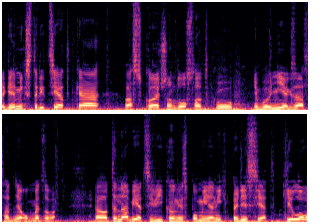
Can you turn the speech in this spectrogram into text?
tak MX-30 vás v konečnom dôsledku nebude nijak zásadne obmedzovať. E, ten nabíjací výkon je spomínaných 50 kW,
